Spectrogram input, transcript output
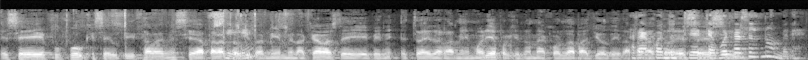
ese fufu que se utilizaba en ese aparato que también me lo acabas de, traer a la memoria porque no me acordaba yo del aparato ese. Te, acuerdas del nombre?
